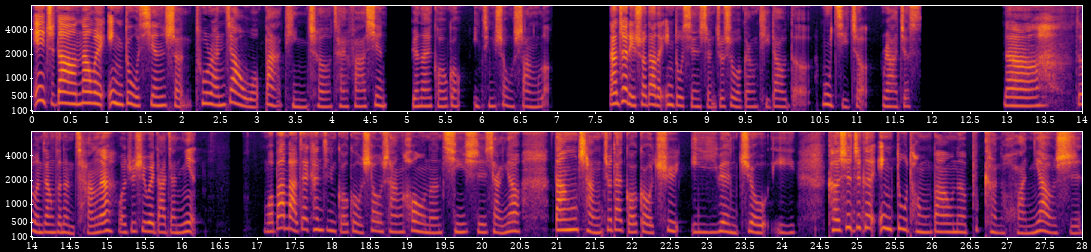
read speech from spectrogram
一直到那位印度先生突然叫我爸停车，才发现原来狗狗已经受伤了。那这里说到的印度先生，就是我刚刚提到的目击者 Rajas。那这文章真的很长啊，我继续为大家念。我爸爸在看见狗狗受伤后呢，其实想要当场就带狗狗去医院就医，可是这个印度同胞呢不肯还钥匙，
